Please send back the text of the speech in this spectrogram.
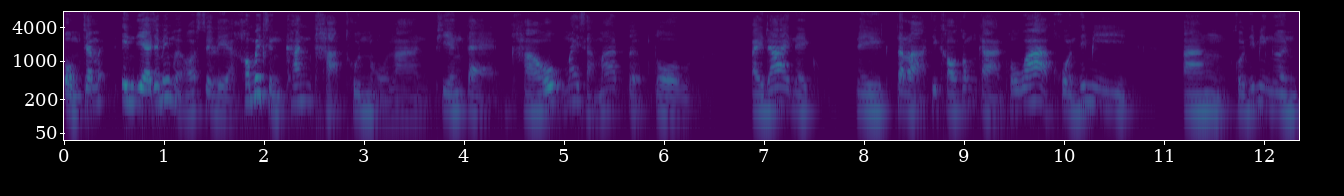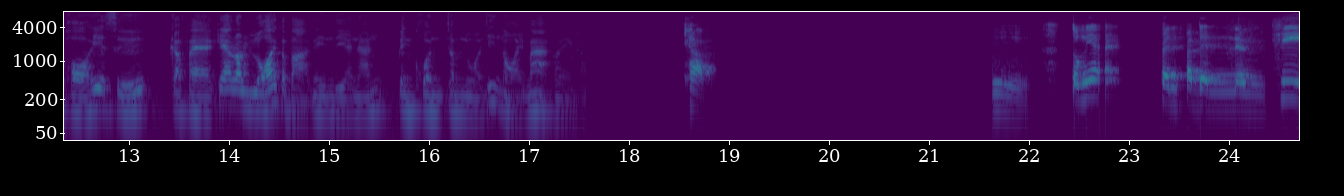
ผมจะไม่อินเดียจะไม่เหมือนออสเตรเลียเขาไม่ถึงขั้นขาดทุนโหฬารเพียงแต่เขาไม่สามารถเติบโตไปได้ในในตลาดที่เขาต้องการ เพราะว่าคนที่มีตังค์คนที่มีเงินพอที่จะซื้อกาแฟแก้วละร้อยกว่าบาทในอินเดียนั้น เป็นคนจำนวนที่น้อยมากเท่านั้นเองครับ ครับอืมตรงเนี้ยเป็นประเด็นหนึ่งที่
